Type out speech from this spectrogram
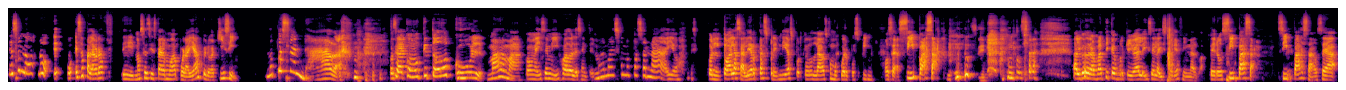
eso no, no, eh, esa palabra eh, no sé si está de moda por allá, pero aquí sí, no pasa nada. o sea, como que todo cool. Mamá, como me dice mi hijo adolescente, mamá, eso no pasa nada. Y yo, con todas las alertas prendidas por todos lados como cuerpo espín. O sea, sí pasa. Sí. o sea, algo dramática porque yo ya le hice la historia final, va. Pero sí pasa, sí pasa. O sea,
